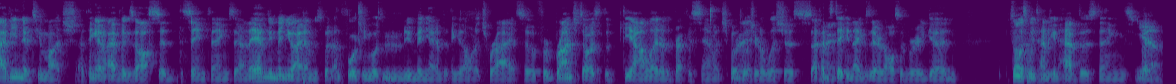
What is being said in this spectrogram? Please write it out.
I've eaten there too much. I think I've, I've exhausted the same things there, and they have new menu items, but unfortunately, most of the Mhm. new menu items I think they don't want to try. So for brunch, it's always the, the omelet or the breakfast sandwich, both of which are delicious. I've had Right. steak and eggs there, they're also very good. It's only so many times you can have those things. But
